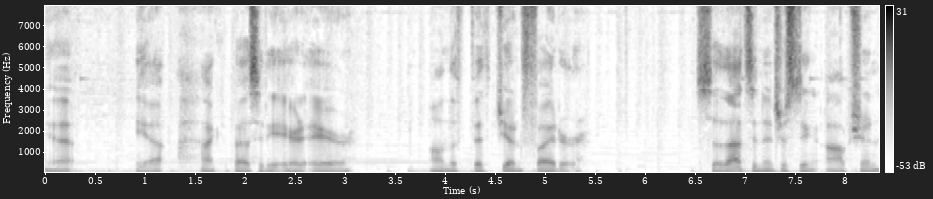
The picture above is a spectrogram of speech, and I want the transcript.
Yeah. Yeah. High capacity air to air on the fifth gen fighter. So that's an interesting option.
